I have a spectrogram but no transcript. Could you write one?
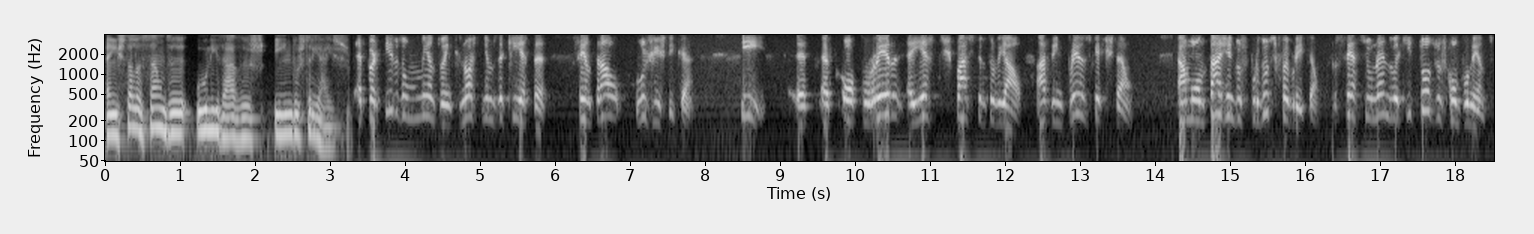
a instalação de unidades industriais. A partir do momento em que nós tínhamos aqui esta central logística e a, a ocorrer a este espaço territorial, às empresas que aqui estão, à montagem dos produtos que fabricam, recepcionando aqui todos os componentes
